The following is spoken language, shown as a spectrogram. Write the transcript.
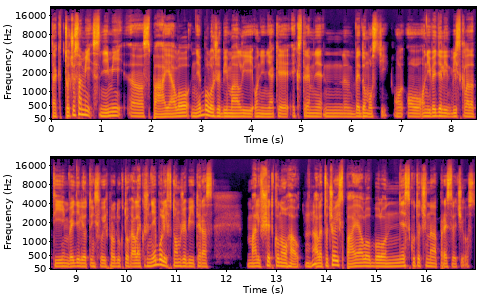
tak to, čo sa mi s nimi uh, spájalo, nebolo, že by mali oni nejaké extrémne vedomosti. O, o, oni vedeli vyskladať tým, vedeli o tých svojich produktoch, ale akože neboli v tom, že by teraz mali všetko know-how. Uh-huh. Ale to, čo ich spájalo, bolo neskutočná presvedčivosť.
